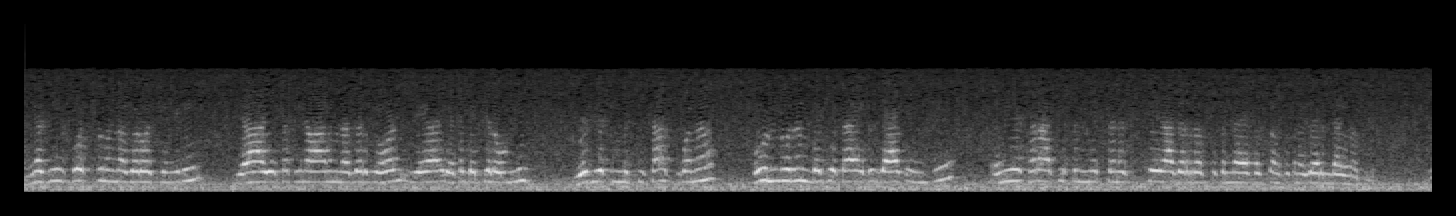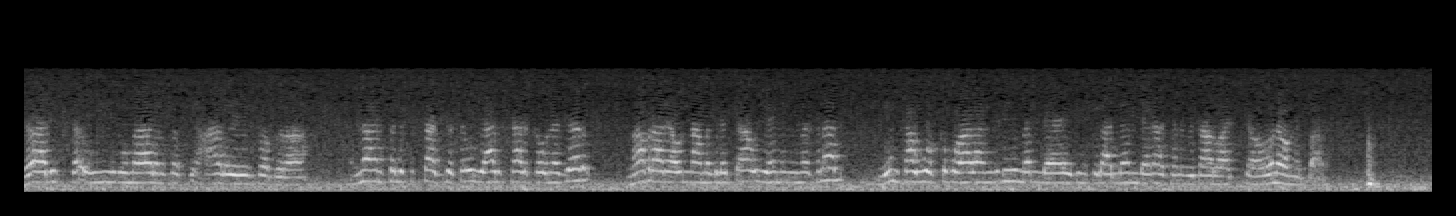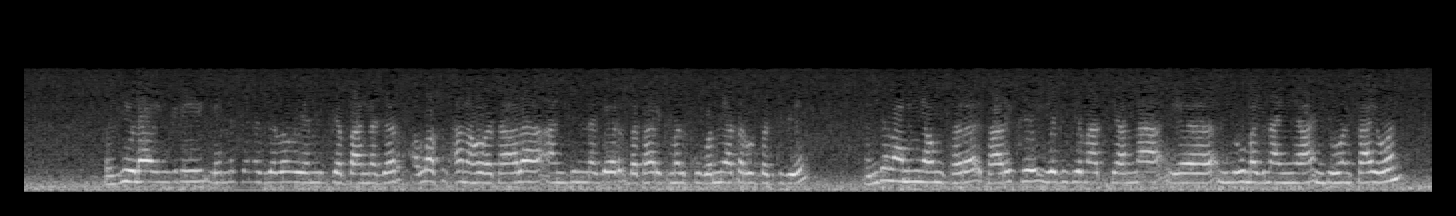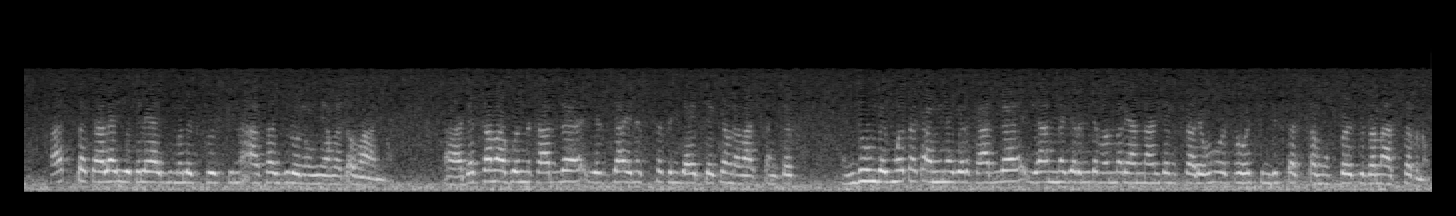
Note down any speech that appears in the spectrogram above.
እነዚህን ሶስቱንም ነገሮች እንግዲህ ያ የሰፊናዋንም ነገር ቢሆን የተገደለውም ልጅ የቤት ምትሳት ሆነ ሁሉንም በጌታ የትእዛዝ እንጂ እኔ ከራሴ ስሜት ተነስቼ ያደረግኩትና የፈጸምኩት ነገር እንዳይመስሉ ዛሊክ ተእዊሉ ማለም ተስጢዕ አለህ ሰብራ እና አንተ ልትታገሰው ያልቻልከው ነገር ማብራሪያውና መግለጫው ይህንን ይመስላል። ይህን ካወቅክ በኋላ እንግዲህ መለያየት እንችላለን። ደህና ሰንብታሏቸው ነው የሚባል እዚህ ላይ እንግዲህ ልንገነዘበው የሚገባን ነገር አላህ ስብሓናሁ ወተላ አንድን ነገር በታሪክ መልኩ በሚያቀርብበት ጊዜ እንደ ማንኛውም ታሪክ የጊዜ ማጥፊያና እንዲሁ መዝናኛ እንዲሆን ሳይሆን አጠቃላይ የተለያዩ መልእክቶችን አሳይሎ ነው የሚያመጣው ማለት ነው ደካማ ጎን ካለ የዛ አይነት ስህተት እንዳይደገም ለማስጠንቀቅ እንዲሁም ደግሞ ጠቃሚ ነገር ካለ ያን ነገር እንደ መመሪያና እንደ ምሳሌ ሆኖ ሰዎች እንዲጠቀሙበት በማሰብ ነው።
